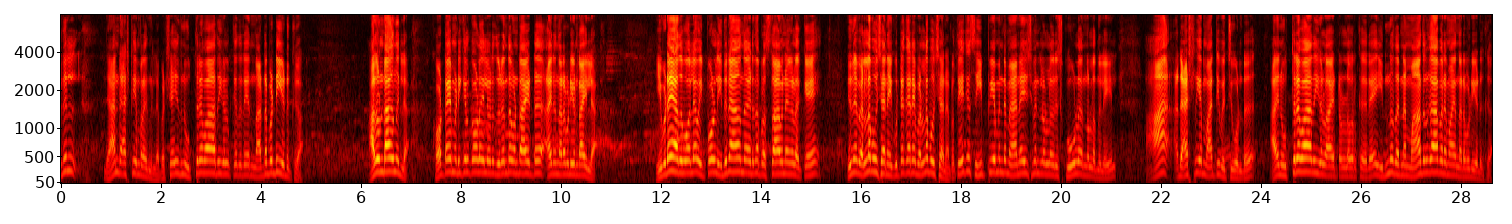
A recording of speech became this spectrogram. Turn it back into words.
ഇതിൽ ഞാൻ രാഷ്ട്രീയം പറയുന്നില്ല പക്ഷേ ഇതിന് ഉത്തരവാദികൾക്കെതിരെ നടപടിയെടുക്കുക അതുണ്ടാകുന്നില്ല. കോട്ടയം മെഡിക്കൽ കോളേജിൽ ഒരു ദുരന്തം ഉണ്ടായിട്ട് അതിന് നടപടി ഉണ്ടായില്ല. ഇവിടെ അതുപോലെ ഇപ്പോൾ ഇതിനകത്ത് വരുന്ന പ്രസ്താവനകളൊക്കെ ഇതിനെ വെള്ളപൂശാനായി കുറ്റക്കാരെ വെള്ളപൂശാനാണ് പ്രത്യേകിച്ച് സി പി എമ്മിന്റെ മാനേജ്മെന്റിലുള്ള ഒരു സ്കൂൾ എന്നുള്ള നിലയിൽ ആ രാഷ്ട്രീയം മാറ്റി വെച്ചുകൊണ്ട് അതിന് ഉത്തരവാദികളായിട്ടുള്ളവർക്കെതിരെ ഇന്ന് തന്നെ മാതൃകാപരമായ നടപടിയെടുക്കുക.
